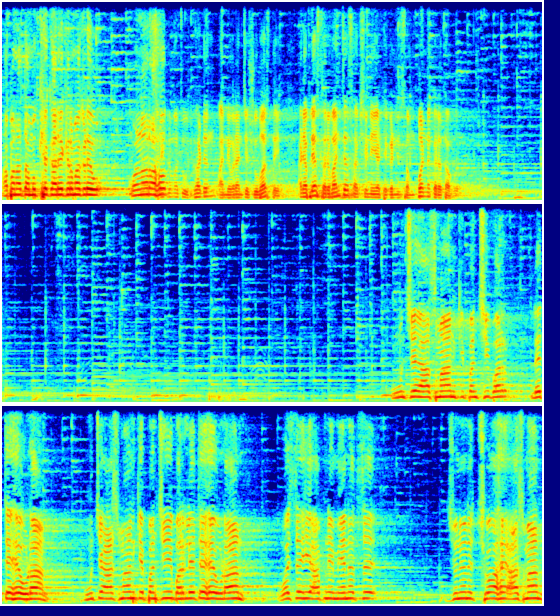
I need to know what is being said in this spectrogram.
आपण आता मुख्य कार्यक्रमाकडे वळणार आहोत. कार्यक्रमाचे उद्घाटन मान्यवरांच्या शुभ हस्ते आणि आपल्या सर्वांच्या साक्षीने या ठिकाणी संपन्न करत आहोत. ऊंचे आसमान की पंछी भर लेते हैं उड़ान। ऊंचे आसमान के पंछी भर लेते हैं उड़ान। वैसे ही आपने मेहनत से जुन्याने छुआ है आसमान.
